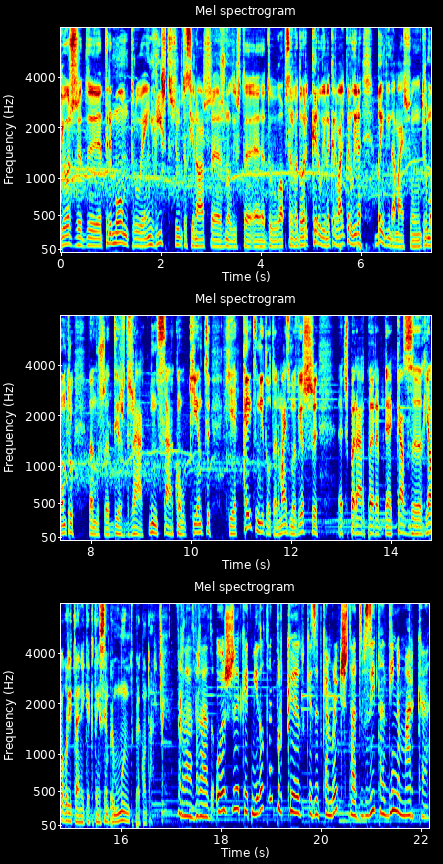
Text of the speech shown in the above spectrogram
E hoje, de termómetro em ristes, junta-se a nós a jornalista eh, do Observador, Carolina Carvalho. Carolina, bem-vinda a mais um termómetro. Vamos eh, desde já começar com o quente, que é Kate Middleton, mais uma vez eh, a disparar para a Casa Real Britânica, que tem sempre muito para contar. Verdade, verdade. Hoje Kate Middleton, porque a Duquesa de Cambridge está de visita à Dinamarca,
